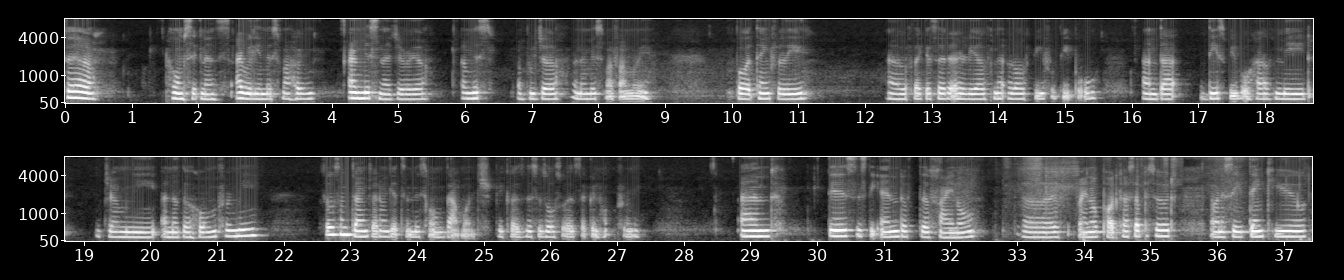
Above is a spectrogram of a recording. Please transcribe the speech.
So, yeah, homesickness. I really miss my home. I miss Nigeria. I miss Abuja and I miss my family. But thankfully, uh, like I said earlier, I've met a lot of beautiful people, and that these people have made Germany another home for me. So sometimes I don't get to miss home that much because this is also a second home for me. And this is the end of the final uh, final podcast episode. I want to say thank you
